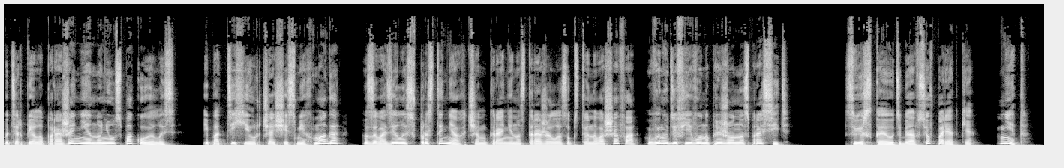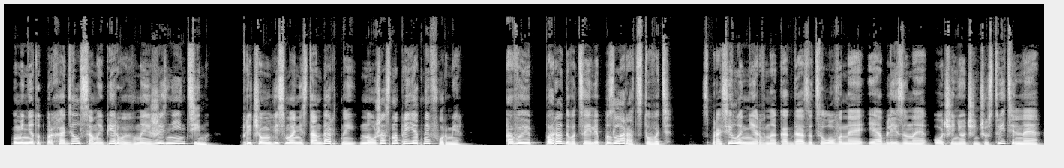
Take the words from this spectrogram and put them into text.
Потерпела поражение, но не успокоилась, и под тихий урчащий смех мага завозилась в простынях, чем крайне насторожила собственного шефа, вынудив его напряженно спросить. «Свирская, у тебя все в порядке?» «Нет. У меня тут проходил самый первый в моей жизни интим, причем в весьма нестандартной, но ужасно приятной форме. А вы порадоваться или позлорадствовать?» Спросила нервно, когда зацелованная и облизанная, очень-очень чувствительная,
